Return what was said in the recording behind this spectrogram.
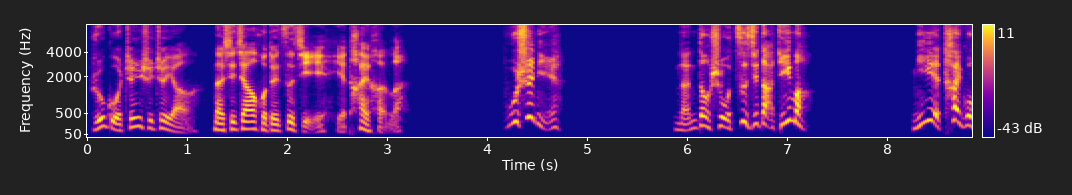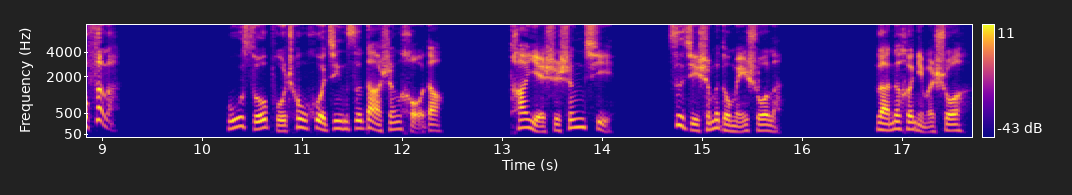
如果真是这样，那些家伙对自己也太狠了。不是你？难道是我自己打的吗？你也太过分了！乌索普冲霍金斯大声吼道，他也是生气。自己什么都没说了，懒得和你们说，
